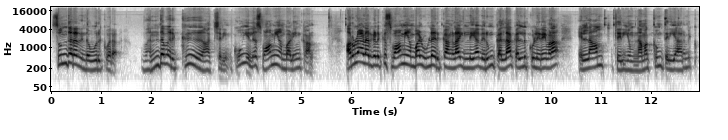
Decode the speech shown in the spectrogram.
சுந்தரர் இந்த ஊருக்கு வரார் வந்தவருக்கு ஆச்சரியம். கோயிலில் சுவாமி அம்பாளையும் காணும். அருளாளர்களுக்கு சுவாமி அம்பாள் உள்ளே இருக்காங்களா இல்லையா? வெறும் கல்லா கல்லுக்குள் இறைவனா? எல்லாம் தெரியும். நமக்கும் தெரிய ஆரம்பிக்கும்.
